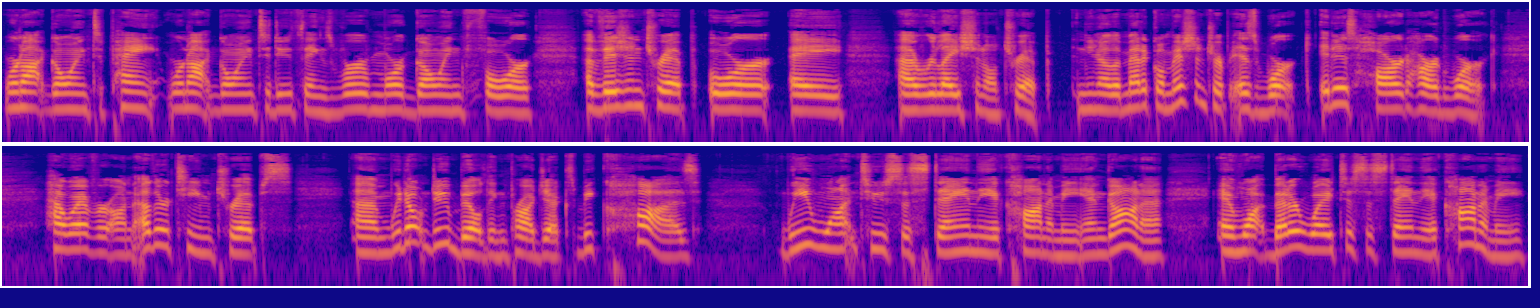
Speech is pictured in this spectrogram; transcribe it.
We're not going to paint. We're not going to do things. We're more going for a vision trip or a, a relational trip you know, the medical mission trip is work. It is hard, hard work. However, on other team trips, Um, we don't do building projects because we want to sustain the economy in Ghana. And what better way to sustain the economy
